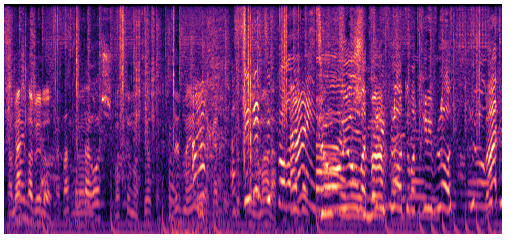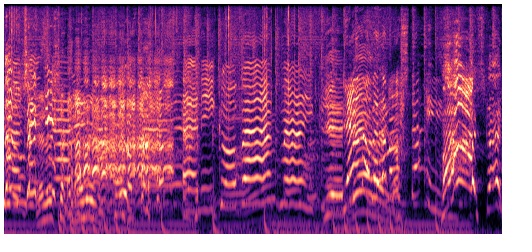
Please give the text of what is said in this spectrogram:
חמש חבילות. תפסתם את הראש? מה שאתם מוציא אותך? עשיתי ציפורניים. הוא מתחיל לבלוט, הוא מתחיל לבלוט. מה אתה איזה שקרנים. אני קובעת מה יקרה. למה? אבל למה לא שתיים? מה? שתיים.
